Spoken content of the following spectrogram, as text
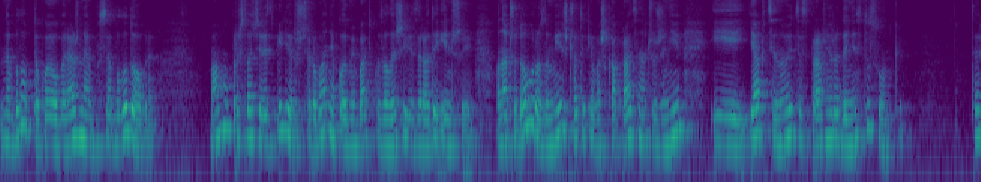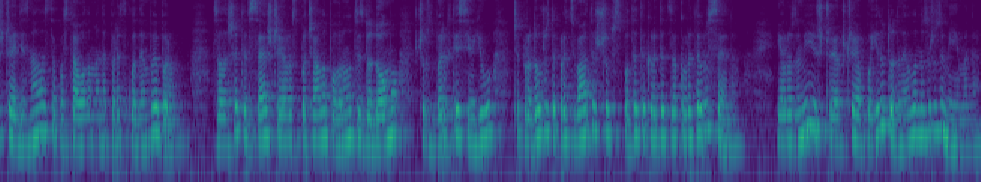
не була б такою обережною, якби все було добре. Мама прийшла через біль і розчарування, коли мій батько залишив її заради іншої. Вона чудово розуміє, що таке важка праця на чужині і як цінуються справжні родинні стосунки. Те, що я дізналася, поставило мене перед складним вибором залишити все, що я розпочала, повернутися додому, щоб зберегти сім'ю, чи продовжити працювати, щоб сплатити кредит за квартиру сина. Я розумію, що якщо я поїду, то Данило не зрозуміє мене.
